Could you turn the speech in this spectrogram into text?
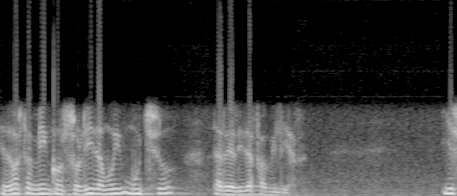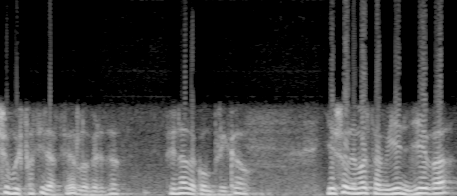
y además también consolida muy mucho la realidad familiar. Y eso es muy fácil hacerlo, ¿verdad? No es nada complicado. Y eso además también lleva,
